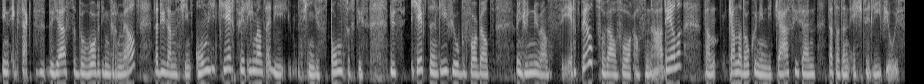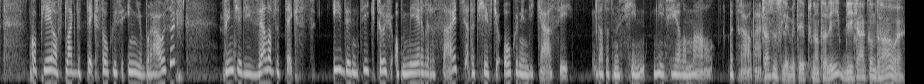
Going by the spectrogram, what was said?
in exact de juiste bewoording vermeldt, dat is dan misschien omgekeerd weer iemand hè, die misschien gesponsord is. Dus geeft een review bijvoorbeeld een genuanceerd beeld, zowel voor- als nadelen, dan kan dat ook een indicatie zijn dat dat een echte review is. Kopieer of plak de tekst ook eens in je browser. Vind je diezelfde tekst identiek terug op meerdere sites, ja, dat geeft je ook een indicatie dat het misschien niet helemaal betrouwbaar. Dat is een slimme tip, Nathalie. Die ga ik onthouden.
